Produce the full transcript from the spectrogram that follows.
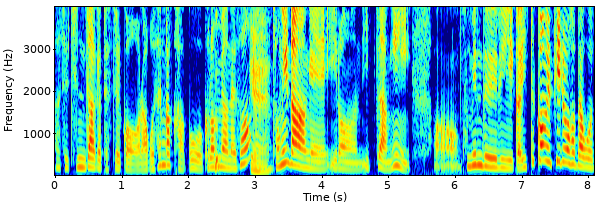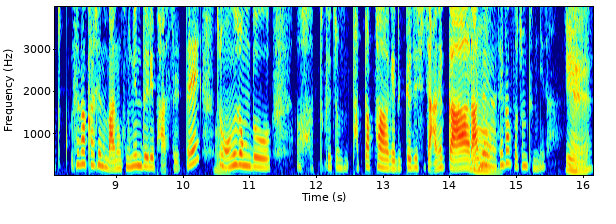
사실 진작에 됐을 거라고 생각하고 그런 그- 면에서 예. 정의당의 이런 입장이 어 국민들이 그러니까 이 특검이 필요하다고 생각하시는 많은 국민들이 봤을 때좀 어. 어. 느 정도 어, 어떻게 좀 답답하게 느껴지시지 않을까라는 어. 생각도 좀 듭니다. 예.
